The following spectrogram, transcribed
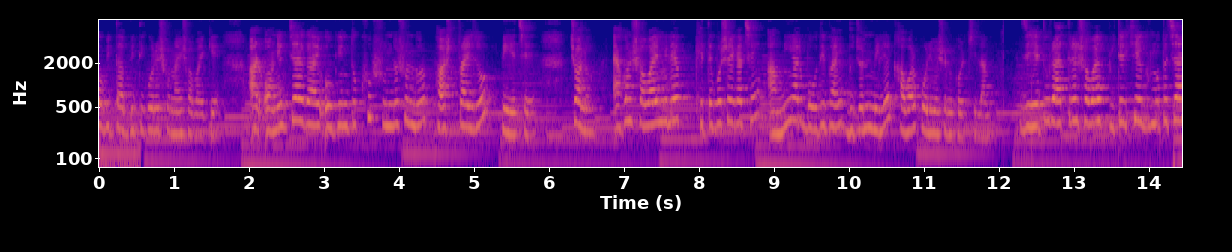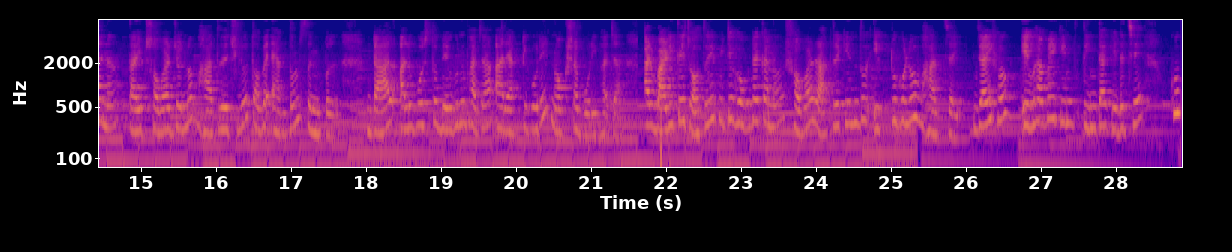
কবিতা আবৃত্তি করে শোনায় সবাইকে। আর অনেক জায়গায় ও কিন্তু খুব সুন্দর সুন্দর ফার্স্ট প্রাইজও পেয়েছে। চলো, এখন সবাই মিলে খেতে বসে গেছে। আমি আর বৌদি ভাই দুজন মিলে খাবার পরিবেশন করছিলাম। যেহেতু রাত্রে সবাই পিঠে খেয়ে ঘুমোতে চায় না, তাই সবার জন্য ভাত হয়েছিল তবে একদম সিম্পল ডাল, আলু পোস্ত, বেগুন ভাজা আর একটি করে নকশা বড়ি ভাজা। আর বাড়িতে যতই পিঠে হোক না কেন, সবার রাত্রে কিন্তু একটু হলেও ভাত চাই। যাই হোক, এভাবেই কিন্তু দিনটা কেটেছে। খুব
